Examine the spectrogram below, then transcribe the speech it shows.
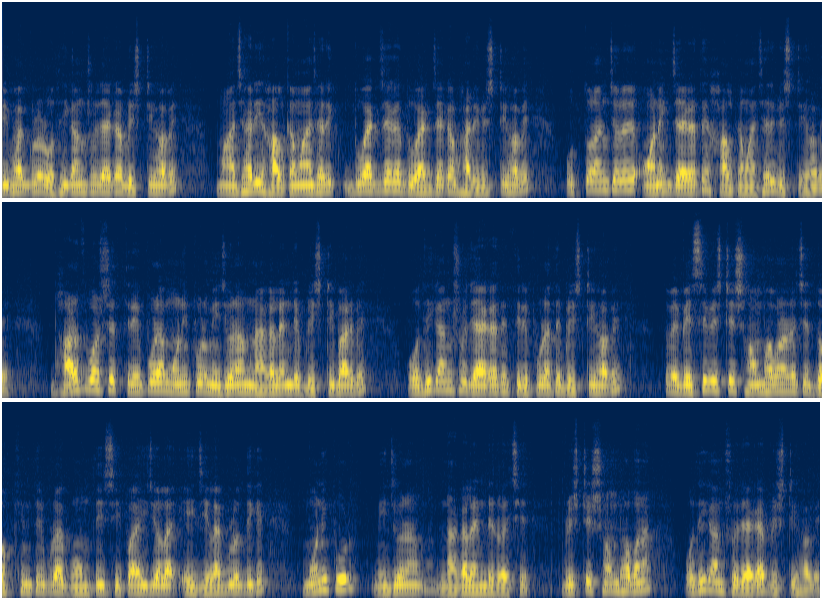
বিভাগগুলোর অধিকাংশ জায়গা বৃষ্টি হবে। মাঝারি, হালকা মাঝারি, দু এক জায়গায় দু এক জায়গায় ভারী বৃষ্টি হবে। উত্তরাঞ্চলের অনেক জায়গাতে হালকা মাঝারি বৃষ্টি হবে। ভারতবর্ষের ত্রিপুরা, মণিপুর, মিজোরাম, নাগাল্যান্ডে বৃষ্টি বাড়বে। অধিকাংশ জায়গাতে ত্রিপুরাতে বৃষ্টি হবে। তবে বেশি বৃষ্টির সম্ভাবনা রয়েছে দক্ষিণ ত্রিপুরা, গোমতি, সিপাহীজলা এই জেলাগুলোর দিকে। মণিপুর, মিজোরাম, নাগাল্যান্ডে রয়েছে বৃষ্টির সম্ভাবনা। অধিকাংশ জায়গায় বৃষ্টি হবে।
